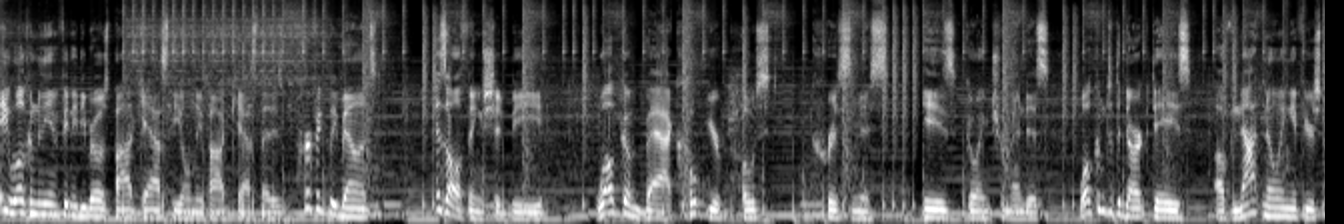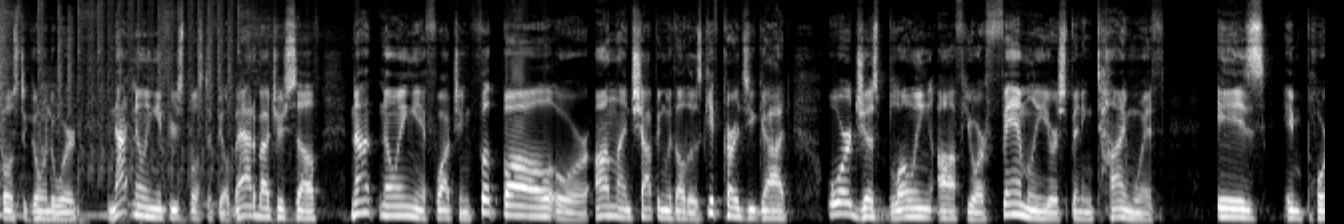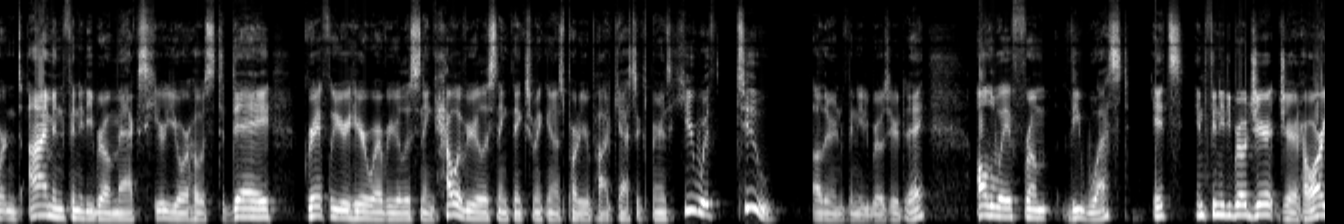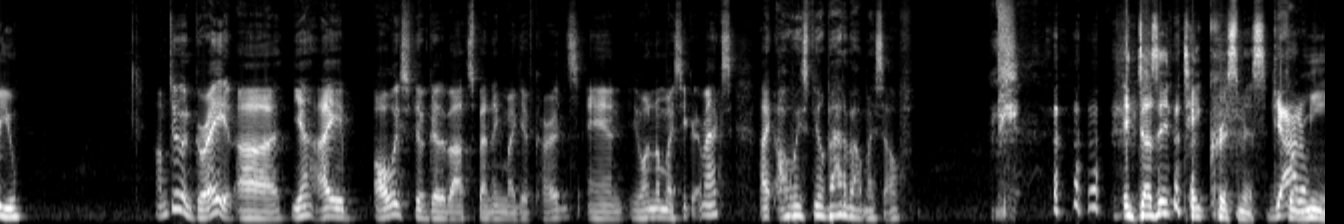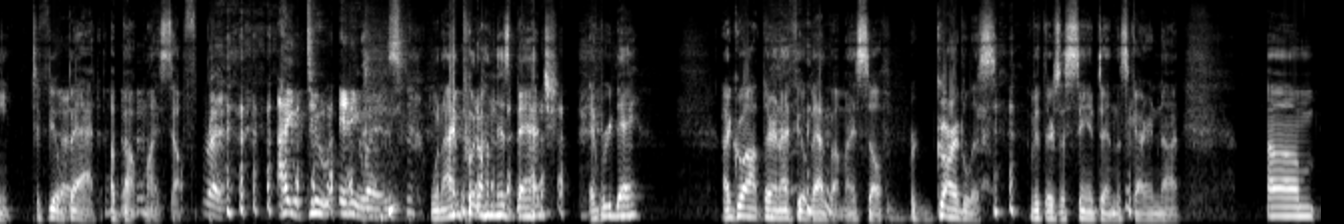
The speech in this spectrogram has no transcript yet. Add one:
Hey, welcome to the Infinity Bros podcast, the only podcast that is perfectly balanced, as all things should be. Welcome back. Hope your post Christmas is going tremendous. Welcome to the dark days of not knowing if you're supposed to go into work, not knowing if you're supposed to feel bad about yourself, not knowing if watching football or online shopping with all those gift cards you got, or just blowing off your family you're spending time with is important. I'm Infinity Bro Max, here your host today. Grateful you're here wherever you're listening. However, you're listening, thanks for making us part of your podcast experience. Here with two other Infinity Bros here today, all the way from the West. It's Infinity Bro Jarrett. Jarrett, how are you? I'm doing great. Uh, yeah, I always feel good about spending my gift cards. And you want to know my secret, Max? I always feel bad about myself. It doesn't take Christmas for me to feel bad about myself. Right. I do, anyways. When I put on this badge every day, I go out there and I feel bad about myself, regardless of if there's a Santa in the sky or not. Um,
